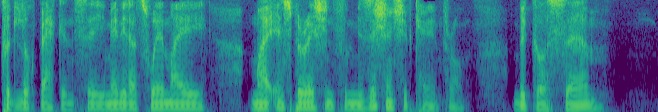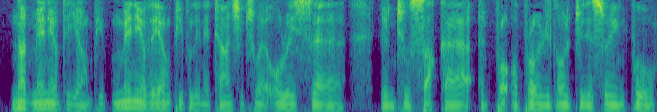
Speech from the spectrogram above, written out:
could look back and say maybe that's where my my inspiration for musicianship came from, because um, not many of the young people, many of the young people in the townships were always uh, into soccer and pro- or probably going to the swimming pool,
